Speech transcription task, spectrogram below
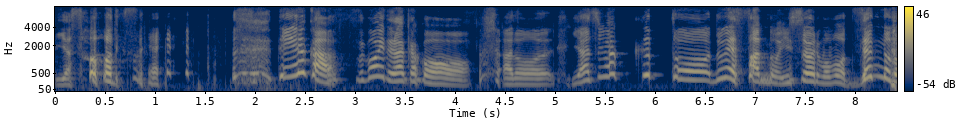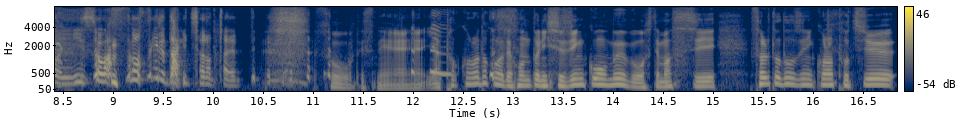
いやそうですね。っていうかすごいねなんかこうあの矢島くんとヌエさんの印象よりももう全野の印象がすごすぎる第一話だったねって。そうですね。いや、ところどころで本当に主人公ムーブをしてますし、それと同時にこの途中、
